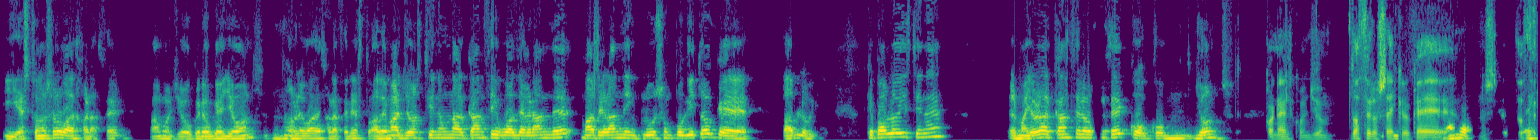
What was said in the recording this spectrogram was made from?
y esto no se lo va a dejar hacer. Vamos, yo creo que Jones no le va a dejar hacer esto. Además, Jones tiene un alcance igual de grande, más grande incluso un poquito que Pavlovich. Que Pavlovich tiene el mayor alcance de la UFC con, con Jones. Con él, con John. 2-0-6 creo que Vamos, no sé, Es 2-0.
